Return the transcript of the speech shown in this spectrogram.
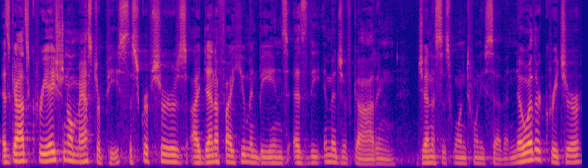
As God's creational masterpiece, the scriptures identify human beings as the image of God in Genesis 1:27. No other creature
